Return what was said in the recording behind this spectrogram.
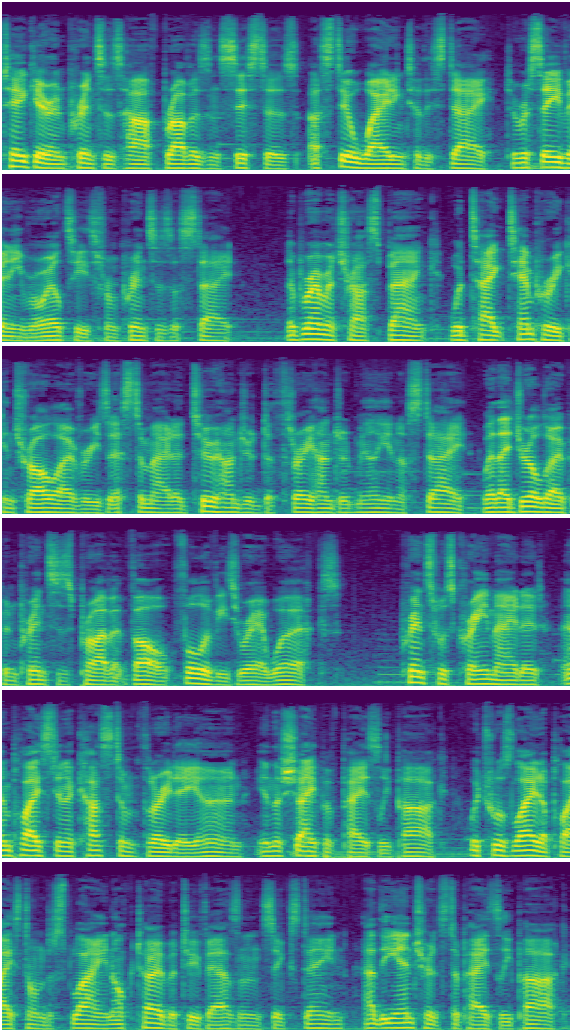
Tyka and Prince's half brothers and sisters are still waiting to this day to receive any royalties from Prince's estate the Bremer Trust Bank would take temporary control over his estimated 200 to 300 million estate, where they drilled open Prince's private vault full of his rare works. Prince was cremated and placed in a custom 3D urn in the shape of Paisley Park, which was later placed on display in October 2016 at the entrance to Paisley Park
